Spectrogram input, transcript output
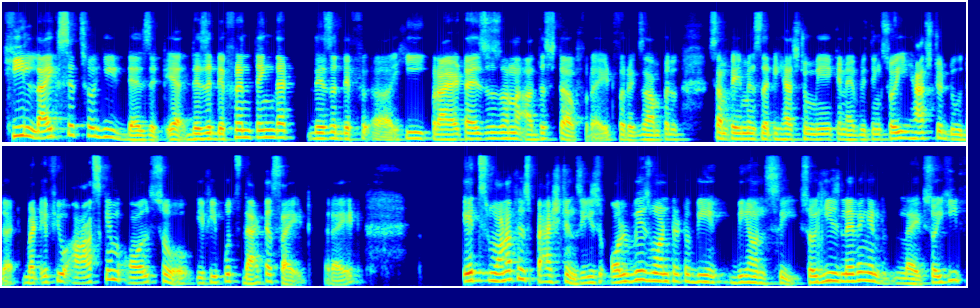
He likes it so he does it. Yeah there's a different thing that there's a diff uh, he prioritizes on other stuff right? For example some payments that he has to make and everything. So he has to do that. But if you ask him also if he puts that aside right it's one of his passions. He's always wanted to be be on sea. So he's living in life. So he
